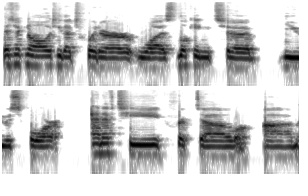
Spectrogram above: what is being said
the technology that Twitter was looking to use for NFT, crypto. Um,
